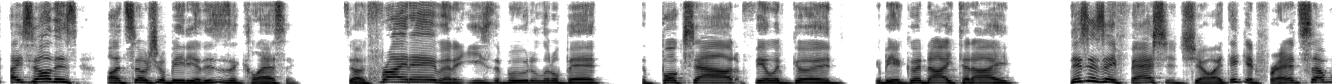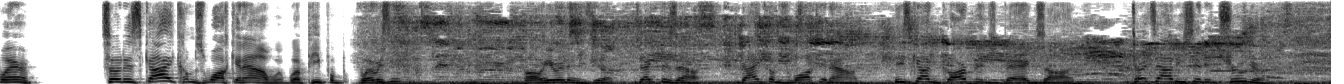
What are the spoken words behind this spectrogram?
I saw this on social media. This is a classic. So it's Friday. Going to ease the mood a little bit. The book's out. I'm feeling good. It'll be a good night tonight. This is a fashion show, I think in France somewhere. So this guy comes walking out with what people, where is it? Oh, here it is. Yeah. Check this out. Guy comes walking out. He's got garbage bags on. Turns out he's an intruder.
